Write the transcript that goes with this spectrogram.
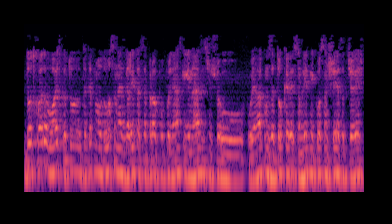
do odhoda v vojsko, to, takrat smo od 18 leta, se pravi po Poljanski gimnaziji, sem šel v vojakom, zato ker sem letnik 68, če veš,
